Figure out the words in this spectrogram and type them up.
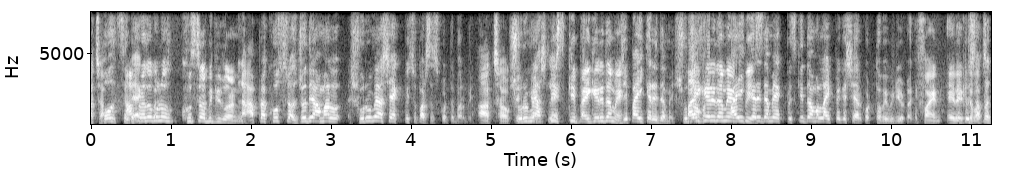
আচ্ছা হোলসেল আপনারা তো কোনো খুচরা বিক্রি করেন না না আপনার খুচরা যদি আমার শোরুমে আসে এক পিসও পারচেজ করতে পারবে আচ্ছা ওকে শোরুমে এক আসলে- পিস কি পাইকারি দামে যে পাইকারি দামে শুধু আমার- পাইকারি দামে এক পাইকারি piece? দামে এক পিস কিন্তু আমার লাইভটাকে শেয়ার করতে হবে ভিডিওটাকে ফাইন এই দেখতে পাচ্ছেন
